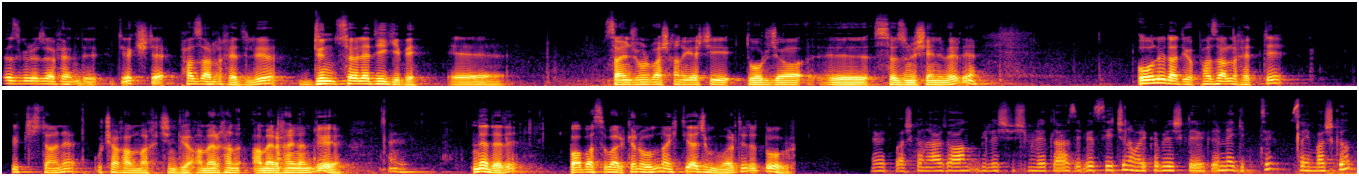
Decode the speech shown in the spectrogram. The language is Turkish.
Özgür Özel Efendi diyor ki işte pazarlık ediliyor. Dün söylediği gibi e, Sayın Cumhurbaşkanı gerçi doğru cevap e, sözünün şeyini verdi ya. Oğluyla diyor pazarlık etti. 300 tane uçak almak için diyor. Amerikan Amerika'yla diyor ya. Evet. Ne dedi? Babası varken oğluna ihtiyacım var dedi. Doğru. Evet, Başkan Erdoğan Birleşmiş Milletler Zirvesi için Amerika Birleşik Devletleri'ne gitti Sayın Başkanım.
